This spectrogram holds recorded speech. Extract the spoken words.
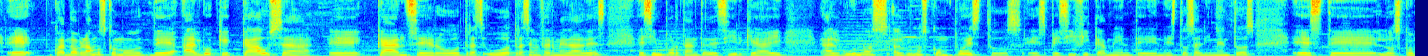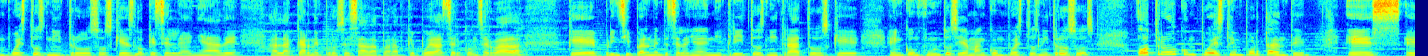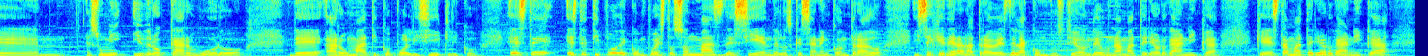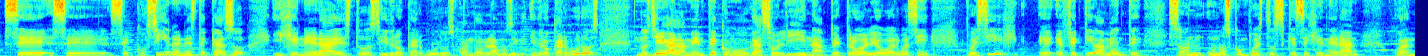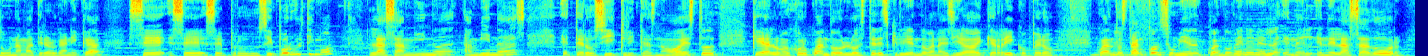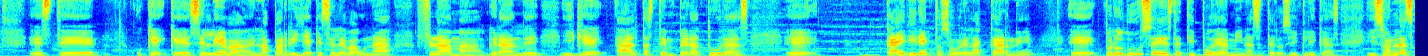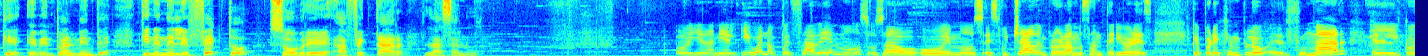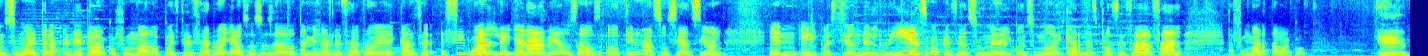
Eh, cuando hablamos como de algo que causa eh, cáncer o otras, u otras enfermedades, es importante decir que hay algunos, algunos compuestos específicamente en estos alimentos, este, los compuestos nitrosos, que es lo que se le añade a la carne procesada para que pueda ser conservada, que principalmente se le añaden nitritos, nitratos, que en conjunto se llaman compuestos nitrosos. Otro compuesto importante es, eh, es un hidrocarburo de aromático policíclico. Este, este tipo de compuestos son más de 100 de los que se han encontrado y se generan a través de la combustión de una materia orgánica, que esta materia orgánica se, se, se cocina en este caso y genera estos hidrocarburos. Cuando hablamos de hidrocarburos nos llega a la mente como gasolina, petróleo o algo así. Pues sí, e, efectivamente, son unos compuestos que se generan cuando una materia orgánica se, se, se produce. Y por último, las aminas aminas heterocíclicas, ¿no? Esto que a lo mejor cuando lo esté describiendo van a decir, ay, qué rico, pero cuando están consumiendo, cuando ven en el, en el, en el asador, este, que, que, se eleva en la parrilla, que se eleva una flama grande y que a altas temperaturas eh, cae directo sobre la carne, eh, produce este tipo de aminas heterocíclicas y son las que eventualmente tienen el efecto sobre afectar la salud. Oye, Daniel, y bueno, pues sabemos, o sea, o, hemos escuchado en programas anteriores que, por ejemplo, el fumar, el consumo de, de, tabaco fumado, pues desarrolla, o sea, es asociado también al desarrollo de cáncer. ¿Es igual de grave, o sea, o, tiene una asociación en, en, cuestión del riesgo que se asume del consumo de carnes procesadas al a fumar tabaco? Eh,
